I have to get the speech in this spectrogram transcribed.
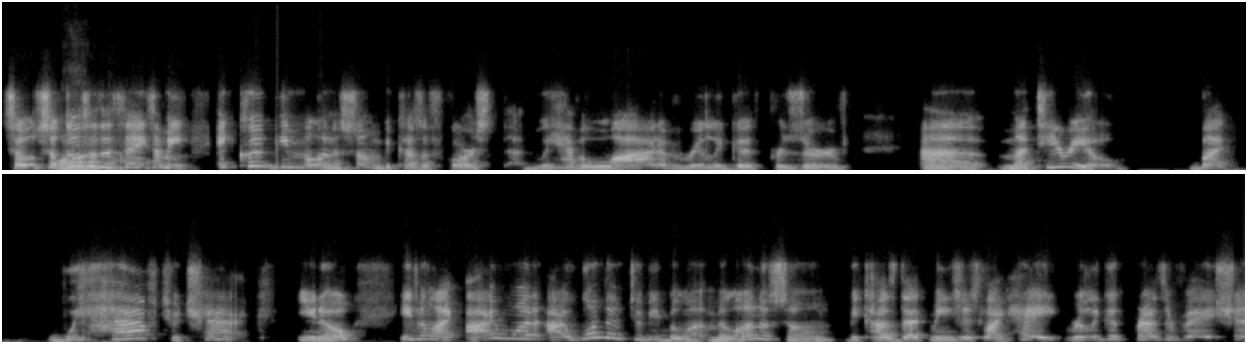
So so wow. those are the things. I mean, it could be melanosome because of course we have a lot of really good preserved uh, material, but we have to check you know even like i want i want them to be melanosome because that means it's like hey really good preservation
